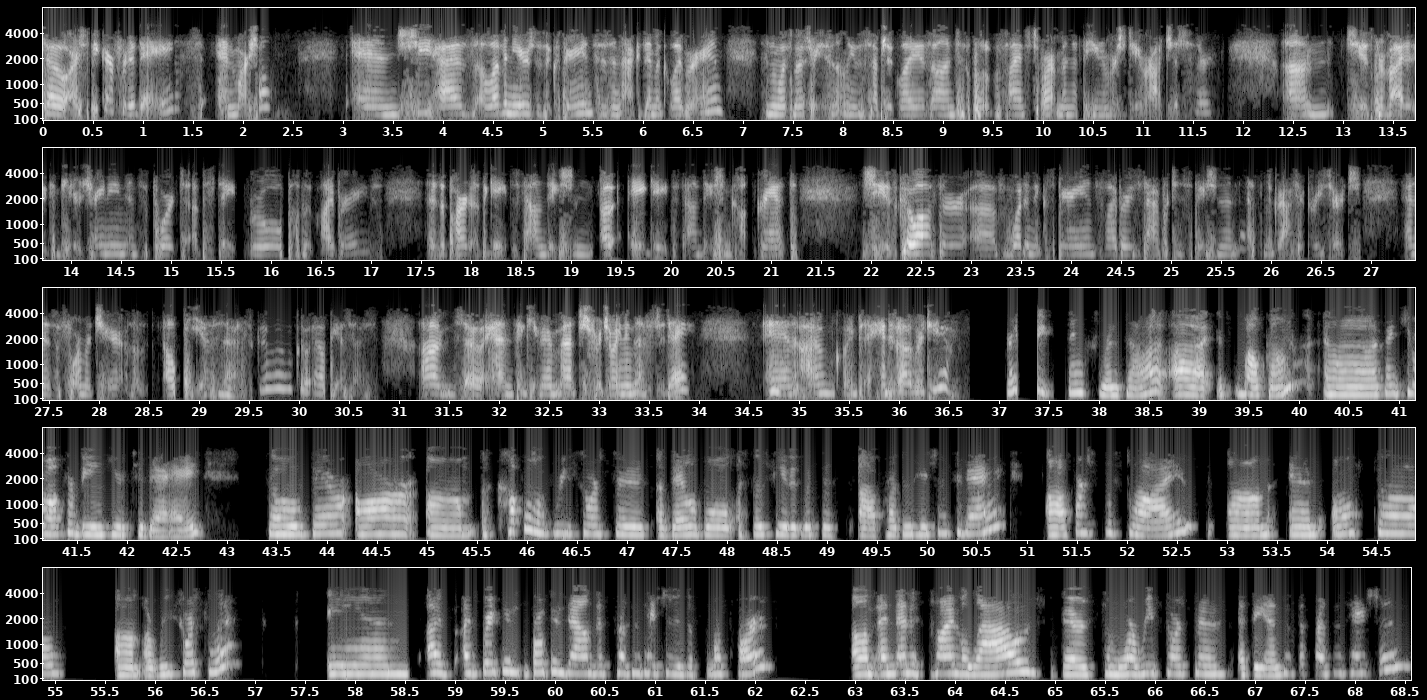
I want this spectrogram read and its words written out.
So our speaker for today is Anne Marshall, and she has 11 years of experience as an academic librarian and was most recently the subject liaison to the Political Science Department at the University of Rochester. Um, she has provided computer training and support to upstate rural public libraries as a part of the Gates Foundation, uh, a Gates Foundation grant she is co-author of What an Experience, Library Staff Participation in Ethnographic Research, and is a former chair of LPSS. Go, go LPSS. Um, so, Anne, thank you very much for joining us today. And I'm going to hand it over to you. Great. Thanks, Linda. Uh, welcome. Uh, thank you all for being here today. So there are um, a couple of resources available associated with this uh, presentation today uh, first the slides, um, and also um, a resource list. And I've, I've broken, broken down this presentation into four parts. Um, and then as time allows, there's some more resources at the end of the presentation.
